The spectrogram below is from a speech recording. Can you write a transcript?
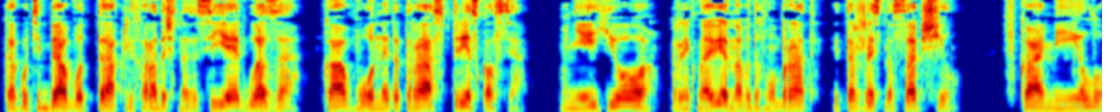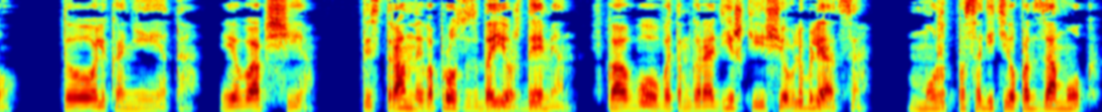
как у тебя вот так лихорадочно засияют глаза. Кого на этот раз втрескался? В нее проникновенно выдохнул брат и торжественно сообщил. В Камилу. Только не это. И вообще, ты странные вопросы задаешь, Дэмиан. В кого в этом городишке еще влюбляться? Может, посадить его под замок?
